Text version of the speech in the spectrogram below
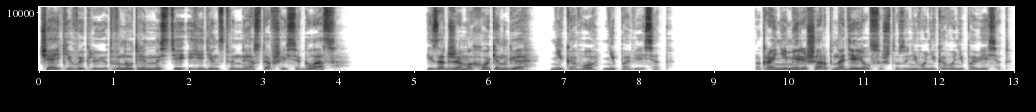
Чайки выклюют внутренности и единственный оставшийся глаз. Из-за Джема Хокинга никого не повесят. По крайней мере, Шарп надеялся, что за него никого не повесят.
